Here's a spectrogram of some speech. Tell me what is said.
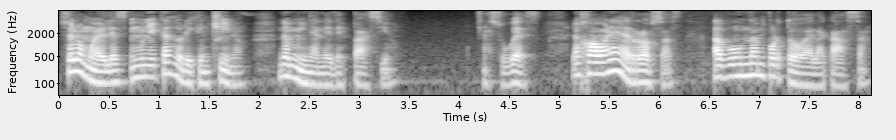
Solo muebles y muñecas de origen chino dominan el espacio. A su vez, los jabones de rosas abundan por toda la casa.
